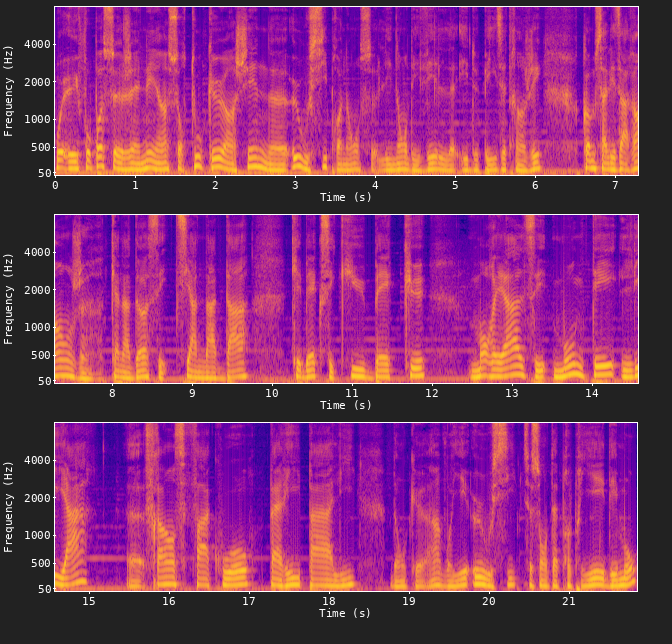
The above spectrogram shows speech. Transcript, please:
Oui, il faut pas se gêner, hein, surtout qu'en Chine, euh, eux aussi prononcent les noms des villes et de pays étrangers comme ça les arrange. Canada, c'est Tianada. Québec, c'est Québec. Montréal, c'est Montéliar. Euh, France, Fakuo. Paris, Pali. Donc, euh, hein, vous voyez, eux aussi se sont appropriés des mots,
